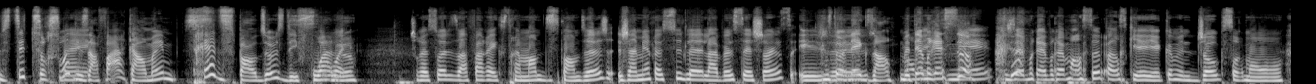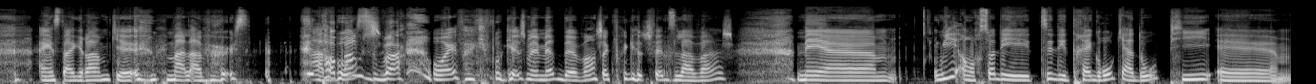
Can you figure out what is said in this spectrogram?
Tu sais, tu reçois Des affaires quand même très dispendieuses des fois. Ouais. Là. Je reçois des affaires extrêmement dispendieuses. Jamais reçu de la laveuse sécheuse. et C'est un exemple. Mais t'aimerais ça. J'aimerais vraiment ça parce qu'il y a comme une joke sur mon Instagram que ma laveuse. T'en parles souvent. Ouais, fait qu'il faut que je me mette devant chaque fois que je fais du lavage. Mais euh, oui, on reçoit des, des très gros cadeaux. Puis euh,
